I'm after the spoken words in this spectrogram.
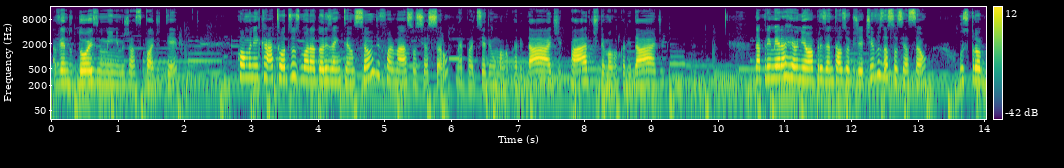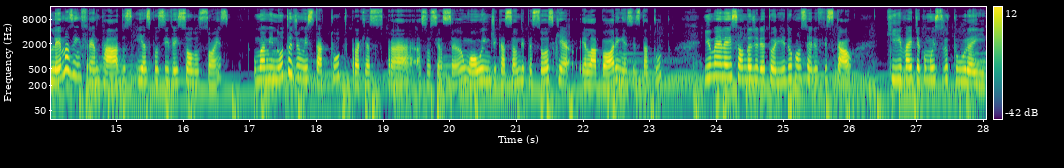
Havendo dois no mínimo, já se pode ter comunicar a todos os moradores a intenção de formar a associação, né? pode ser de uma localidade, parte de uma localidade. Na primeira reunião, apresentar os objetivos da associação, os problemas enfrentados e as possíveis soluções, uma minuta de um estatuto para a associação ou indicação de pessoas que elaborem esse estatuto e uma eleição da diretoria e do conselho fiscal, que vai ter como estrutura aí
